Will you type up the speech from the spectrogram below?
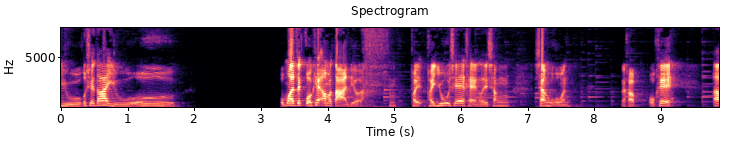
อยู่ ก็ใช้ได้อยู่ เออ ผมอาจจะกดแค่อมตะเดียว พายุแช่แข็งเลยช่างช่างหัวมันนะครับ โอเคอ่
